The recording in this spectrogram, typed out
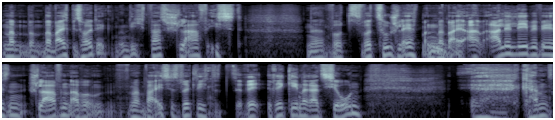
man, man weiß bis heute nicht, was Schlaf ist. Ne, wo, wozu schläft man? man weiß, alle Lebewesen schlafen, aber man weiß es wirklich, Re Regeneration äh, kann,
